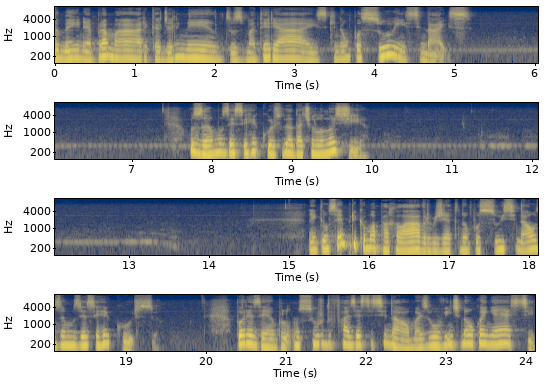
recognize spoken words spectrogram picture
também né, para marca de alimentos, materiais que não possuem sinais. Usamos esse recurso da datilologia. Então, sempre que uma palavra objeto não possui sinal, usamos esse recurso. Por exemplo, um surdo faz esse sinal, mas o ouvinte não conhece.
